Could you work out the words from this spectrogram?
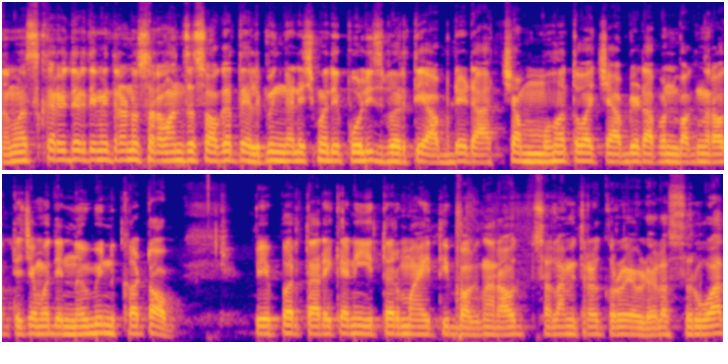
नमस्कार विद्यार्थी मित्रांनो. सर्वांचं स्वागत आहे. हेल्पिंग गणेशमध्ये पोलीस भरती अपडेट. आजच्या महत्त्वाचे अपडेट आपण बघणार आहोत. त्याच्यामध्ये नवीन कट ऑफ पेपर तारीख आणि इतर माहिती बघणार आहोत. चला मित्रांनो करूया व्हिडिओला सुरुवात.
